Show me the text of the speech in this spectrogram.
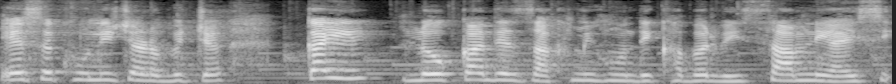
ਇਸ ਖੂਨੀ ਝੜਪ ਵਿੱਚ ਕਈ ਲੋਕਾਂ ਦੇ ਜ਼ਖਮੀ ਹੋਣ ਦੀ ਖਬਰ ਵੀ ਸਾਹਮਣੇ ਆਈ ਸੀ।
